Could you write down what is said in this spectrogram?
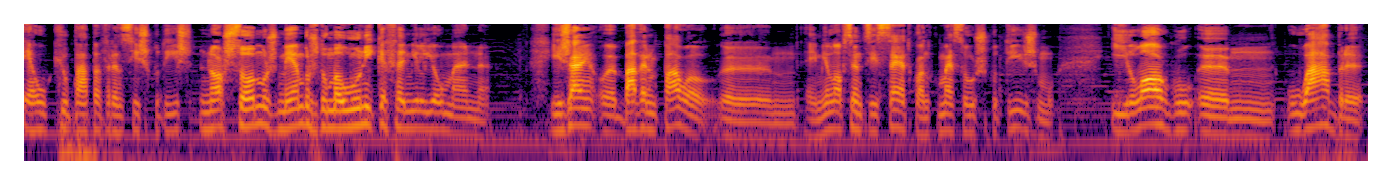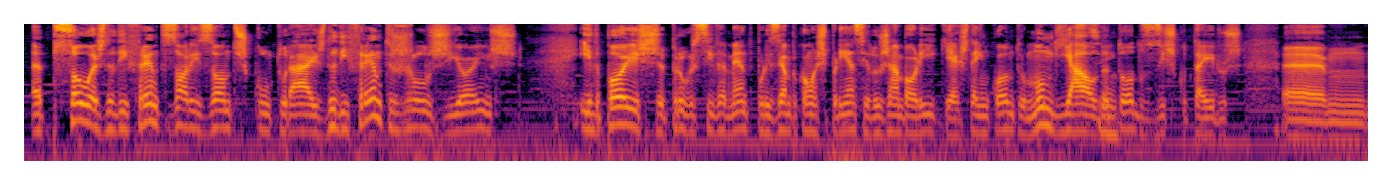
é o que o Papa Francisco diz: nós somos membros de uma única família humana. E já em eh, Baden-Powell, eh, em 1907, quando começa o escutismo, e logo eh, o abre a pessoas de diferentes horizontes culturais, de diferentes religiões, e depois, progressivamente, por exemplo, com a experiência do Jamboree, que é este encontro mundial Sim. de todos os escuteiros um,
